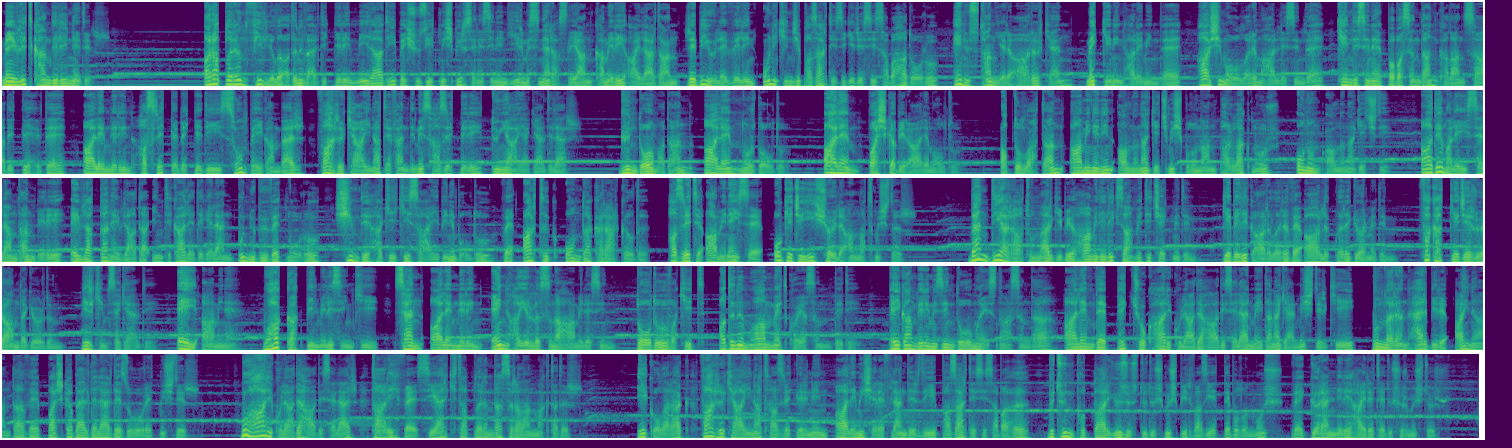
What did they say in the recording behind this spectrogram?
Mevlid kandili nedir? Arapların fil yılı adını verdikleri miladi 571 senesinin 20'sine rastlayan kameri aylardan Rebiül Evvel'in 12. pazartesi gecesi sabaha doğru henüz tan yeri ağrırken Mekke'nin hareminde Haşimoğulları mahallesinde kendisine babasından kalan saadetli evde alemlerin hasretle beklediği son peygamber Fahri Kainat Efendimiz Hazretleri dünyaya geldiler. Gün doğmadan alem nur doldu. Alem başka bir alem oldu. Abdullah'tan Amine'nin alnına geçmiş bulunan parlak nur onun alnına geçti. Adem aleyhisselamdan beri evlattan evlada intikal ede gelen bu nübüvvet nuru şimdi hakiki sahibini buldu ve artık onda karar kıldı. Hazreti Amine ise o geceyi şöyle anlatmıştır. Ben diğer hatunlar gibi hamilelik zahmeti çekmedim. Gebelik ağrıları ve ağırlıkları görmedim. Fakat gece rüyamda gördüm. Bir kimse geldi. Ey Amine! Muhakkak bilmelisin ki sen alemlerin en hayırlısına hamilesin. Doğduğu vakit adını Muhammed koyasın dedi. Peygamberimizin doğumu esnasında alemde pek çok harikulade hadiseler meydana gelmiştir ki bunların her biri aynı anda ve başka beldelerde zuhur etmiştir. Bu harikulade hadiseler tarih ve siyer kitaplarında sıralanmaktadır. İlk olarak Fahri Kainat Hazretlerinin alemi şereflendirdiği pazartesi sabahı bütün putlar yüzüstü düşmüş bir vaziyette bulunmuş ve görenleri hayrete düşürmüştür.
